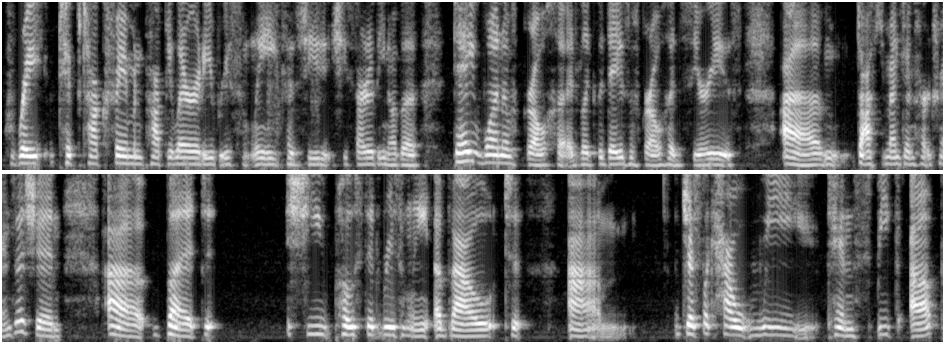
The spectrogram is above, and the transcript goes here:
great TikTok fame and popularity recently because she she started you know the day one of girlhood like the days of girlhood series um documenting her transition uh but she posted recently about um just like how we can speak up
